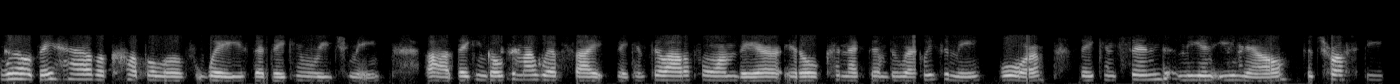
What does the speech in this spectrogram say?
Well, they have a couple of ways that they can reach me. Uh, they can go to my website. They can fill out a form there. It'll connect them directly to me. Or they can send me an email to Trustee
